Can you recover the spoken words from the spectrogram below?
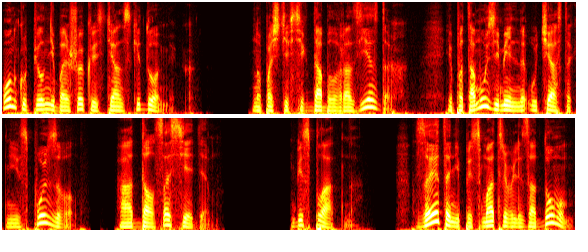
Он купил небольшой крестьянский домик, но почти всегда был в разъездах и потому земельный участок не использовал, а отдал соседям. Бесплатно. За это они присматривали за домом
